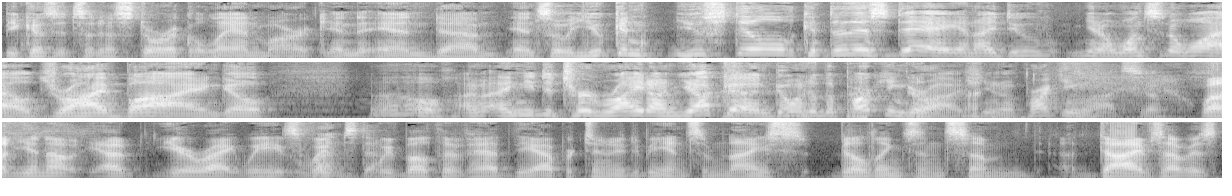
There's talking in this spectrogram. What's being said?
because it's an historical landmark, and and um, and so you can you still can, to this day, and I do you know once in a while drive by and go, oh, I, I, need to turn right on Yucca and go into the parking garage, you know, parking lot. So, well, you know, uh, you're right. We we, we, both have had the opportunity to be in some nice buildings and some dives. I was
